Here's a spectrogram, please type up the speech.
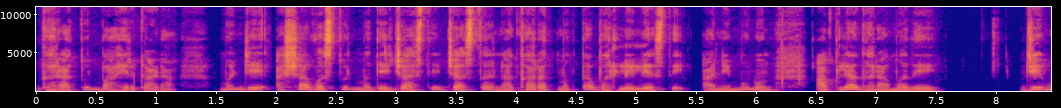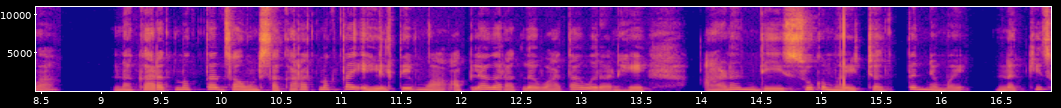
घरातून बाहेर काढा. म्हणजे अशा वस्तूंमध्ये जास्तीत जास्त नकारात्मकता भरलेली असते. आणि म्हणून आपल्या घरामध्ये जेव्हा नकारात्मकता जाऊन सकारात्मकता येईल तेव्हा आपल्या घरातलं वातावरण हे आनंदी सुखमय चैतन्यमय नक्कीच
